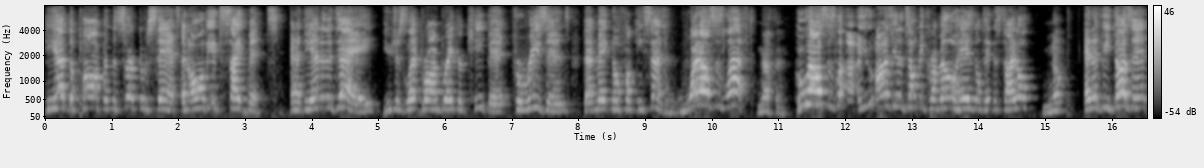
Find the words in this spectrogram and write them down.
He had the pomp and the circumstance and all the excitement. And at the end of the day, you just let Bron Breakker keep it for reasons that make no fucking sense. What else is left? Nothing. Who else is left? Uh, are you honestly gonna tell me Carmelo Hayes gonna take this title? Nope. And if he doesn't,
